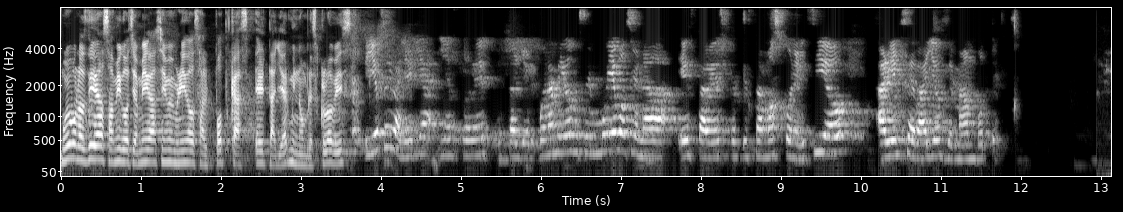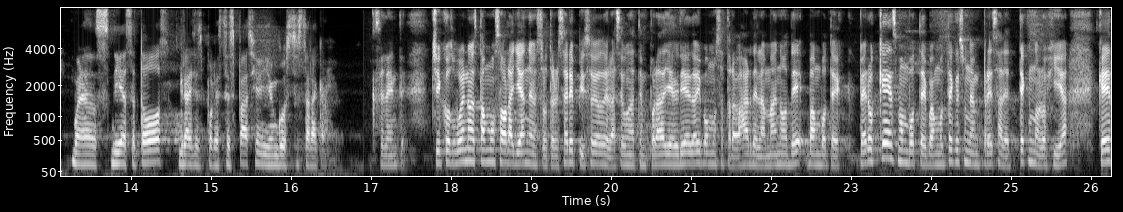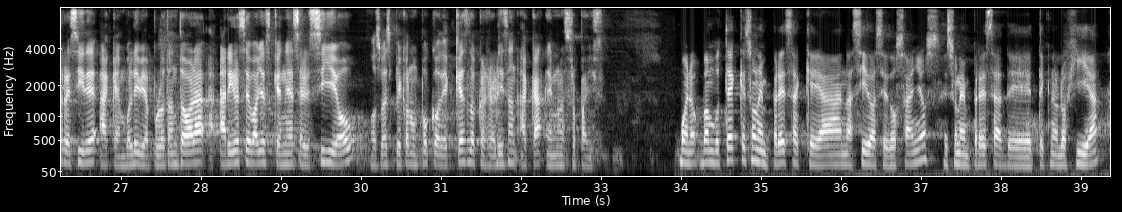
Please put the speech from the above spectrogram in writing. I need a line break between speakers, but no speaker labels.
Muy buenos días amigos y amigas y bienvenidos al podcast El Taller. Mi nombre es Clovis.
Y yo soy Valeria y esto es El Taller. Bueno amigos, estoy muy emocionada esta vez porque estamos con el CEO Ariel Ceballos de Mambote.
Buenos días a todos, gracias por este espacio y un gusto estar acá.
Excelente. Chicos, bueno, estamos ahora ya en nuestro tercer episodio de la segunda temporada y el día de hoy vamos a trabajar de la mano de Bambotec. ¿Pero qué es Bambotec? Bambotec es una empresa de tecnología que reside acá en Bolivia. Por lo tanto, ahora Ariel Ceballos, quien es el CEO, os va a explicar un poco de qué es lo que realizan acá en nuestro país.
Bueno, Bambutec es una empresa que ha nacido hace dos años. Es una empresa de tecnología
